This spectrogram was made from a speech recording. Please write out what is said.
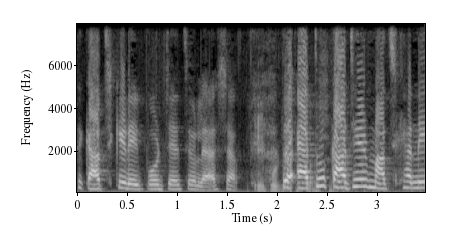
থেকে আজকের এই পর্যায়ে চলে আসা। তো এত কাজের মাঝখানে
